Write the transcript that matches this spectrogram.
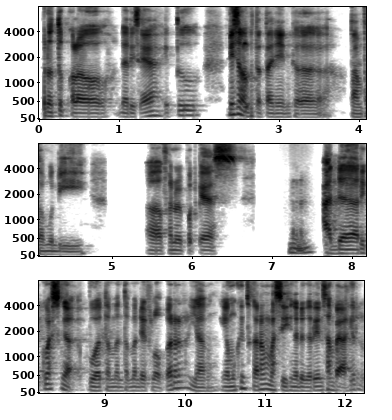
penutup kalau dari saya itu ini selalu kita tanyain ke tamu-tamu di uh, Funway Podcast Hmm. Ada request nggak buat teman-teman developer yang yang mungkin sekarang masih ngedengerin sampai akhir?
